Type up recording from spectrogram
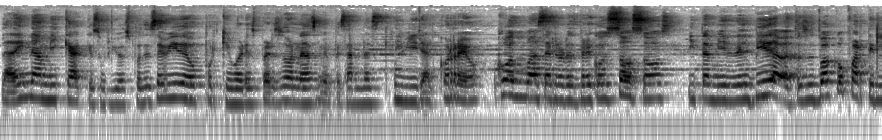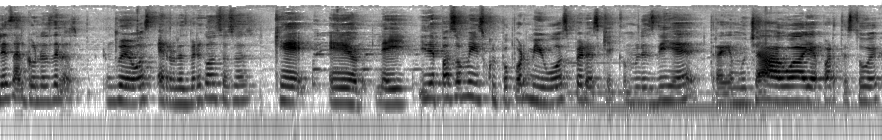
la dinámica que surgió después de ese video porque varias personas me empezaron a escribir al correo con más errores vergonzosos y también en el video. Entonces voy a compartirles algunos de los nuevos errores vergonzosos que eh, leí. Y de paso me disculpo por mi voz, pero es que como les dije, tragué mucha agua y aparte estuve,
